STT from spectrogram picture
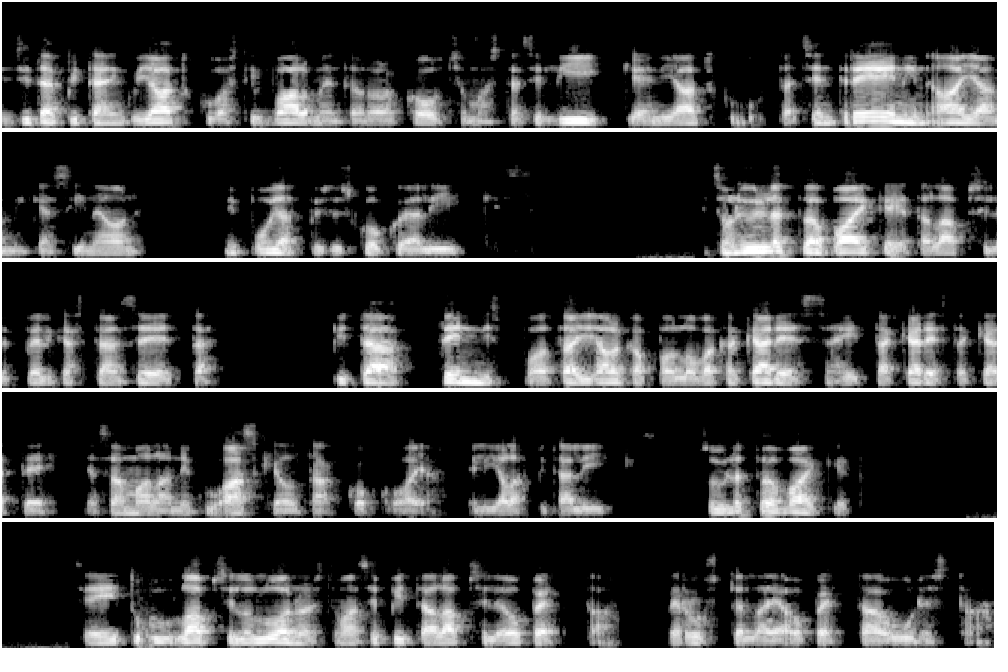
Ja sitä pitää niin kuin jatkuvasti valmentajan olla coachamassa se liikkeen jatkuvuutta. Että sen treenin ajan, mikä siinä on, niin pojat pysyisivät koko ajan liikkeessä. Et se on yllättävän vaikeaa lapsille pelkästään se, että pitää tennispalloa tai jalkapalloa vaikka kädessä, heittää kädestä käteen ja samalla niin kuin askeltaa koko ajan. Eli jalat pitää liikkeessä. Se on yllättävän vaikeaa. Se ei tule lapsille luonnollista, vaan se pitää lapsille opettaa, perustella ja opettaa uudestaan.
